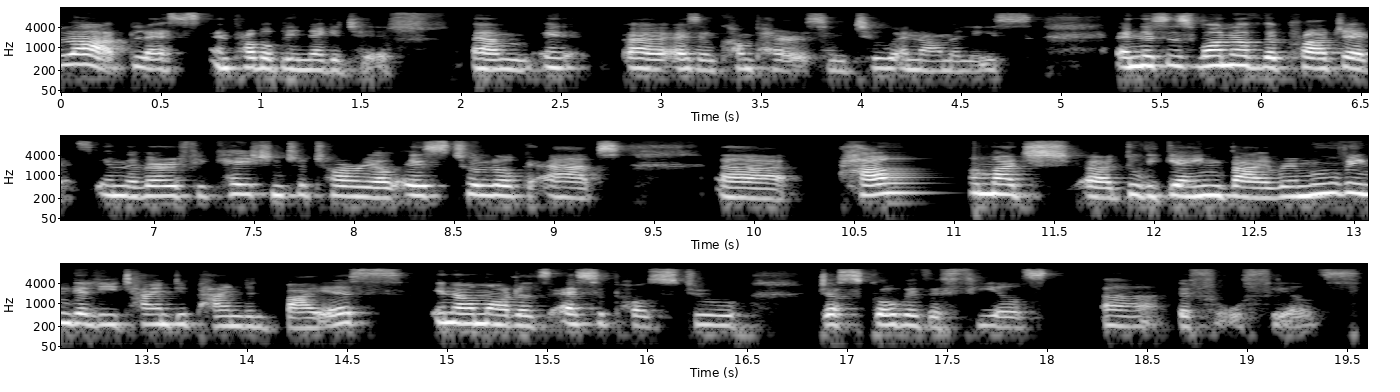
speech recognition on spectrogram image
lot less and probably negative um, in, uh, as in comparison to anomalies. And this is one of the projects in the verification tutorial is to look at uh, how much uh, do we gain by removing the lead time dependent bias in our models as opposed to just go with the fields, uh, the full fields.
